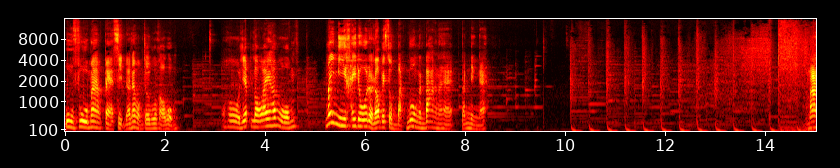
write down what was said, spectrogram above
อูฟูมาก80แล้วนะผมโจมภูเขาผม โอ้โห เรียบร้อยครับผม ไม่มีใครโดนเดี๋ยวเราไปสมบัติม่วงกันบ้างนะฮะแป๊บหนึ่งนะมา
